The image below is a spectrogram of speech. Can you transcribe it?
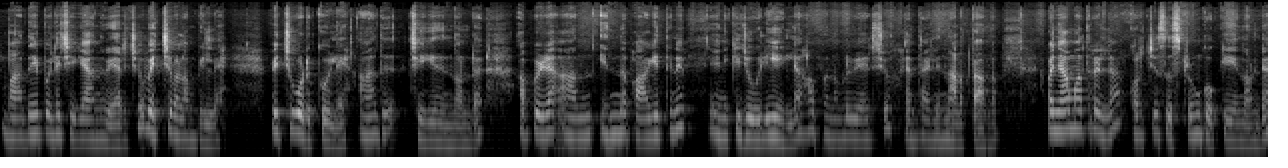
അപ്പോൾ അതേപോലെ ചെയ്യാമെന്ന് വിചാരിച്ചു. വെച്ച് വിളമ്പില്ലേ? വെച്ച് കൊടുക്കൂലേ? അത് ചെയ്യുന്നുണ്ട്. അപ്പോൾ ഇന്ന് ഭാഗ്യത്തിന് എനിക്ക് ജോലിയില്ല. അപ്പോൾ നമ്മൾ വിചാരിച്ചു എന്തായാലും നടത്താമെന്ന്. അപ്പോൾ ഞാൻ മാത്രമല്ല കുറച്ച് സിസ്റ്ററും കുക്ക് ചെയ്യുന്നുണ്ട്.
